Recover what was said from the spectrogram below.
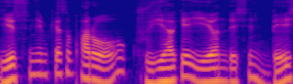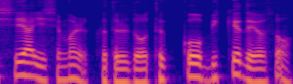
예수님께서 바로 구약에 예언되신 메시아이심을 그들도 듣고 믿게 되어서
